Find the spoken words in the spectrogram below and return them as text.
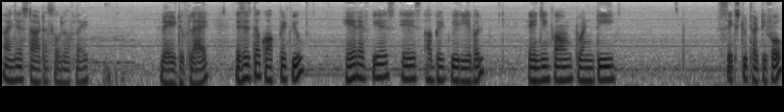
I'll just start a solo flight ready to fly. This is the cockpit view. Here FPS is a bit variable ranging from 26 to 34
